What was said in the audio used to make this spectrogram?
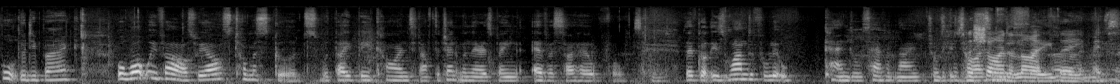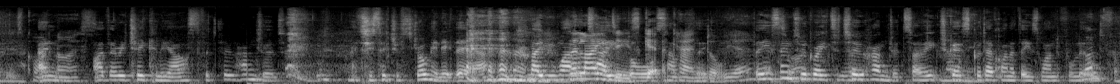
goodie bag? Well, what we've asked, we asked Thomas Goode's, would they be kind enough? The gentleman there has been ever so helpful. They've got these wonderful little candles, haven't they? Which obviously It's the Shine a Light theme. theme. It's, it's quite and nice. I very cheekily asked for 200. and she said, you're strong in it there. Maybe one The a ladies table or get a candle, yeah? But he That's seemed to agree to 200, so each guest could have one of these wonderful little... Wonderful.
